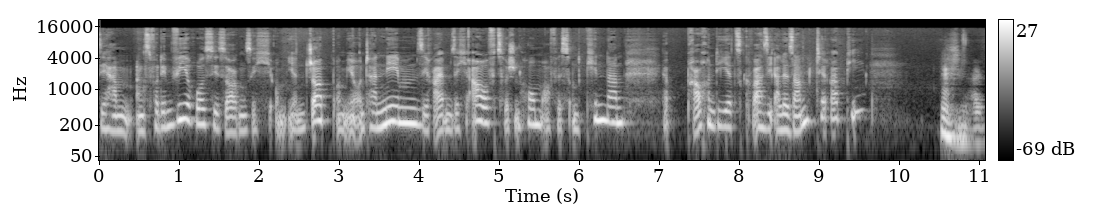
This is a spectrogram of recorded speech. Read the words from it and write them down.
Sie haben Angst vor dem Virus, sie sorgen sich um ihren Job, um ihr Unternehmen, sie reiben sich auf zwischen Homeoffice und Kindern. Ja, brauchen die jetzt quasi allesamt Therapie? Nein.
